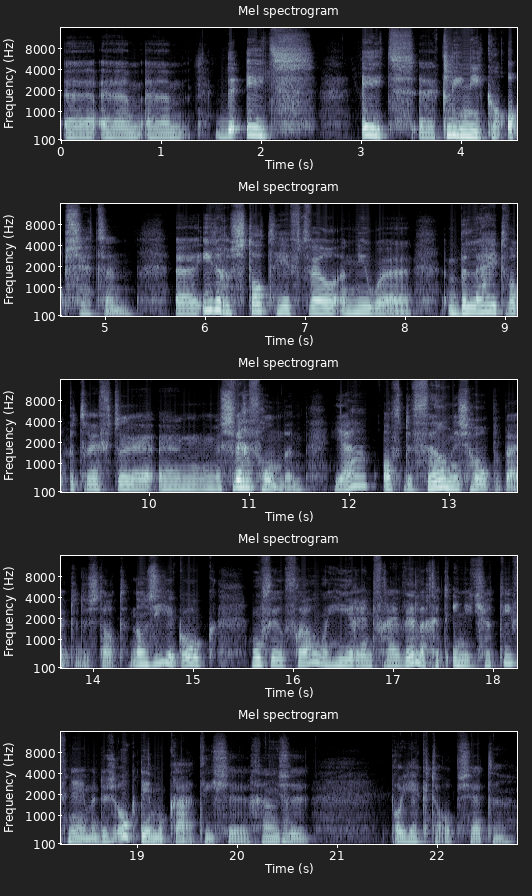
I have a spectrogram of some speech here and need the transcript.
uh, um, um, de aids, aidsklinieken opzetten. Uh, iedere stad heeft wel een nieuw beleid wat betreft uh, um, zwerfhonden, ja? of de vuilnishopen buiten de stad. Dan zie ik ook hoeveel vrouwen hierin vrijwillig het initiatief nemen. Dus ook democratisch gaan ze... Projecten opzetten,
